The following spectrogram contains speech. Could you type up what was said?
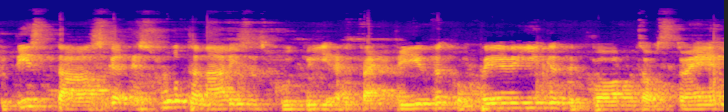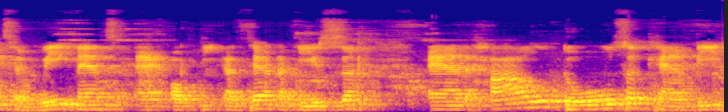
to this task, a SWOT analysis could be effective comparing the of strengths and weakness eh, of the alternatives and how those can be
